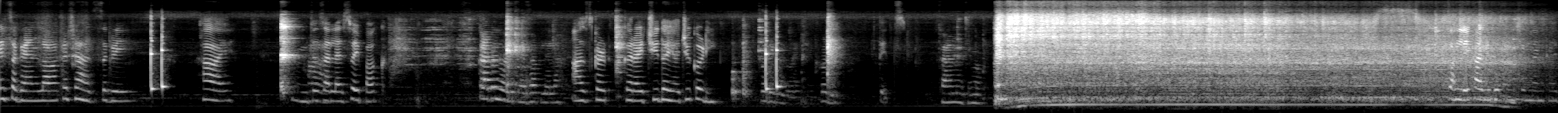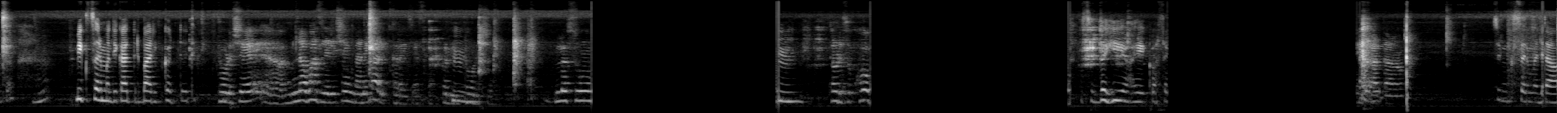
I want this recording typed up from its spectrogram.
हाय सगळ्यांना कशा आहात सगळे? हाय. आमचं. चाललाय स्वयंपाक. काय बनवायचं आहे आपल्याला? आज कड करायची दह्याची कढी. कढी बनवायची कढी. तेच. काय म्हणते मग? चालले बसून शेंगदाणे खायचं मिक्सरमध्ये काहीतरी बारीक करते ते. थोडेसे न भाजलेले शेंगदाणे बारीक करायचे असतात हम्म. थोडेसे. लसूण. हम्म. थोडस खोब. दही आहे कसं आता मिक्सरमध्ये आता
